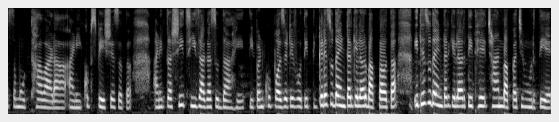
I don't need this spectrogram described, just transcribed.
असं मोठा वाडा आणि खूप स्पेशियस होतं. आणि तशीच ही जागासुद्धा आहे. ती पण खूप पॉझिटिव्ह होती. तिकडे सुद्धा एंटर केल्यावर बाप्पा होता. इथे सुद्धा एंटर केल्यावर तिथे छान बाप्पाची मूर्ती आहे.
